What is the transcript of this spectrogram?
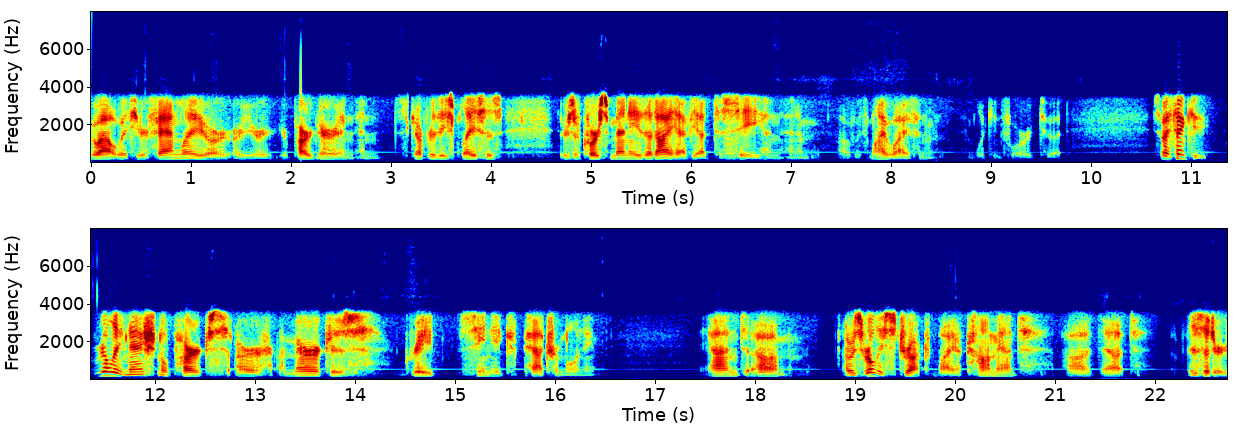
go out with your family or, or your, your partner and, and discover these places. There's, of course, many that I have yet to see, and, and I'm uh, with my wife, and I'm looking forward to it. So I think really national parks are America's great scenic patrimony. And um, I was really struck by a comment uh, that a visitor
